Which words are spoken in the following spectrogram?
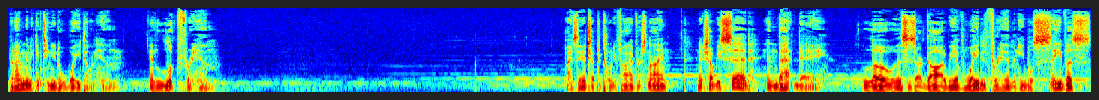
but I'm going to continue to wait on him and look for him. Isaiah chapter 25, verse 9 And it shall be said in that day, Lo, this is our God, we have waited for him, and he will save us.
